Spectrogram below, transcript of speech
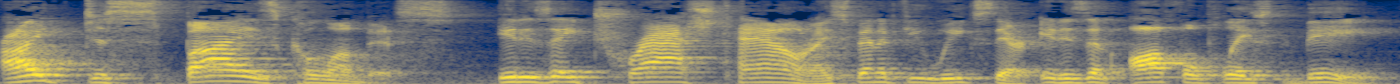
I despise Columbus. It is a trash town. I spent a few weeks there. It is an awful place to be.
